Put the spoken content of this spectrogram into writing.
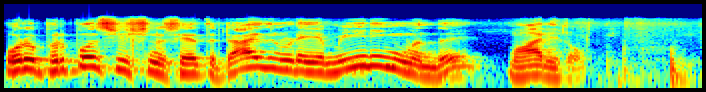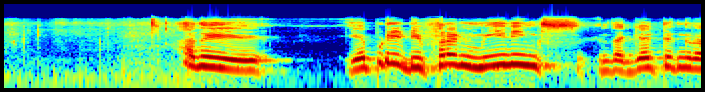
ஒரு ப்ரிப்போசிஷனை சேர்த்துட்டா இதனுடைய மீனிங் வந்து மாறிடும் அது எப்படி டிஃப்ரெண்ட் மீனிங்ஸ் இந்த கெட்டுங்கிற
